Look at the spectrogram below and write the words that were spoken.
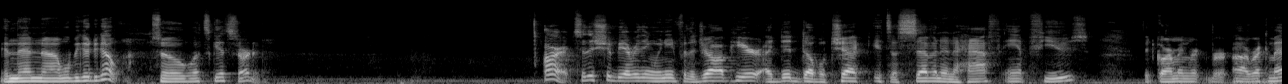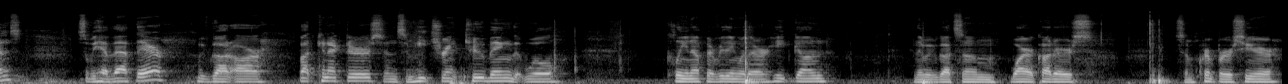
And then uh, we'll be good to go. So let's get started. Alright, so this should be everything we need for the job here. I did double check. It's a 7.5 amp fuse that Garmin uh, recommends. So we have that there. We've got our butt connectors and some heat shrink tubing that will clean up everything with our heat gun. And then we've got some wire cutters, some crimpers here,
